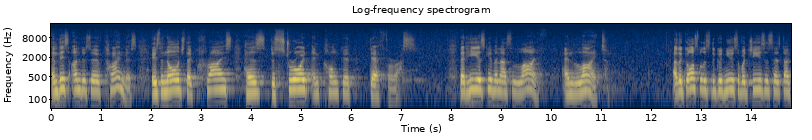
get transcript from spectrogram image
And this undeserved kindness is the knowledge that Christ has destroyed and conquered death for us. That He has given us life and light uh, the gospel is the good news of what Jesus has done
